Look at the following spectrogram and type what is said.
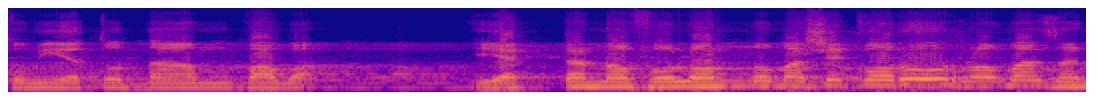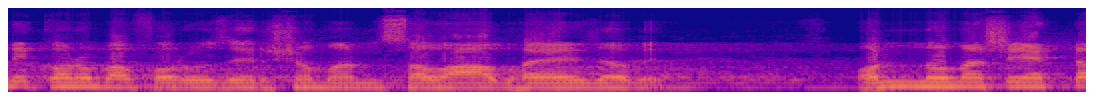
তুমি এত দাম পাবা। একটা নফল অন্য মাসে করো, রমাজানে করবা, ফরজের সমান সওয়াব হয়ে যাবে। অন্য মাসে একটা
